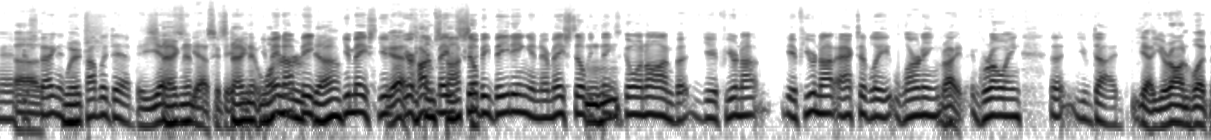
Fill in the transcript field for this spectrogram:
And if you're stagnant, you're Uh, which- probably dead. Yes, stagnant, yes. If- if you- stagnant You water. may not be. Yeah, You may. You, Yes. Your heart Becomes may toxic. still be beating, and there may still Mm-hmm. be things going on. But if you're not, if you're not actively learning, Right. and growing, uh, you've died. Yeah, you're on what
